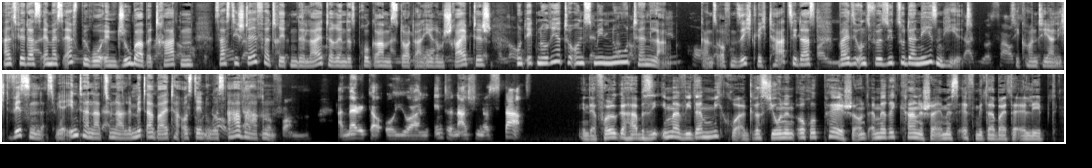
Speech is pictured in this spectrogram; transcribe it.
als wir das MSF-Büro in Juba betraten, saß die stellvertretende Leiterin des Programms dort an ihrem Schreibtisch und ignorierte uns minutenlang. Ganz offensichtlich tat sie das, weil sie uns für Südsudanesen hielt. Sie konnte ja nicht wissen, dass wir internationale Mitarbeiter aus den USA waren. In der Folge habe sie immer wieder Mikroaggressionen europäischer und amerikanischer MSF-Mitarbeiter erlebt –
